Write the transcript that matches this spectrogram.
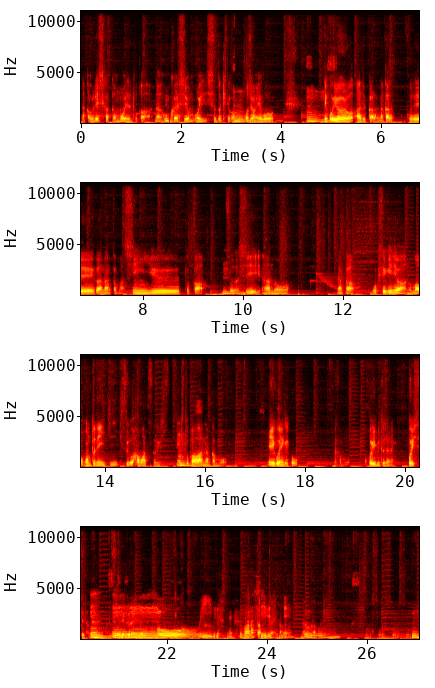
なんか嬉しかった思い出とか、なんか悔しい思いした時とかも、うんもちろん英語うん。でこういろいろあるから、なんかそれがなんかまあ親友とかそうだし、あの、なんか僕的にはあの、まあ本当に一時期すごいハマってた時期とかは、なんかもう、英語に結構、なんかもう恋人じゃなくて恋してたみうん。たいな、それぐらいの、うん。おーいいですね。素晴らしいですね。ななんかうん。そうそうそううそう。んう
